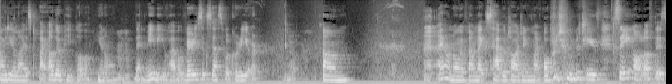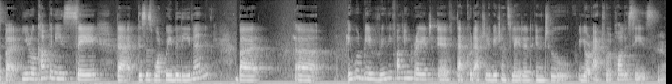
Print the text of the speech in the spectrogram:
idealized by other people you know Mhm. then maybe you have a very successful career Yeah. um I I don't know if I'm like sabotaging my opportunities saying all of this, but you know, companies say that this is what we believe in, but uh, it would be really fucking great if that could actually be translated into your actual policies Yeah.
